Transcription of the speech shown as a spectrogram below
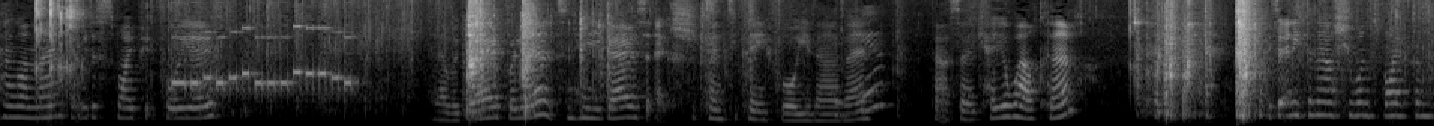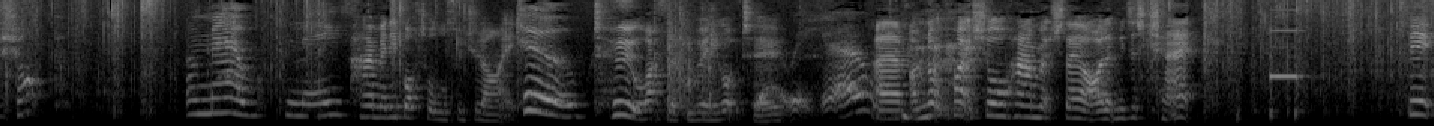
hang on then. Let me just swipe it for you. There we go, brilliant. And here you go, it's an extra 20p for you there then. you. That's okay, you're welcome. Is there anything else you want to buy from the shop? A milk, please. How many bottles would you like? Two. Two, that's lucky we've only got two. There we go. Um, I'm not quite sure how much they are. Let me just check. Bit.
